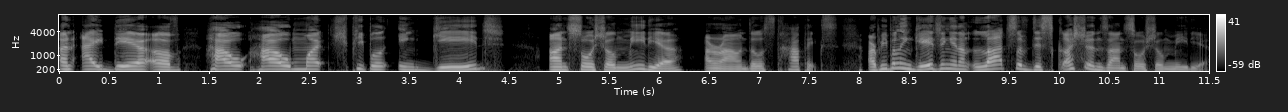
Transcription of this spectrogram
an idea of how how much people engage on social media around those topics. Are people engaging in lots of discussions on social media?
